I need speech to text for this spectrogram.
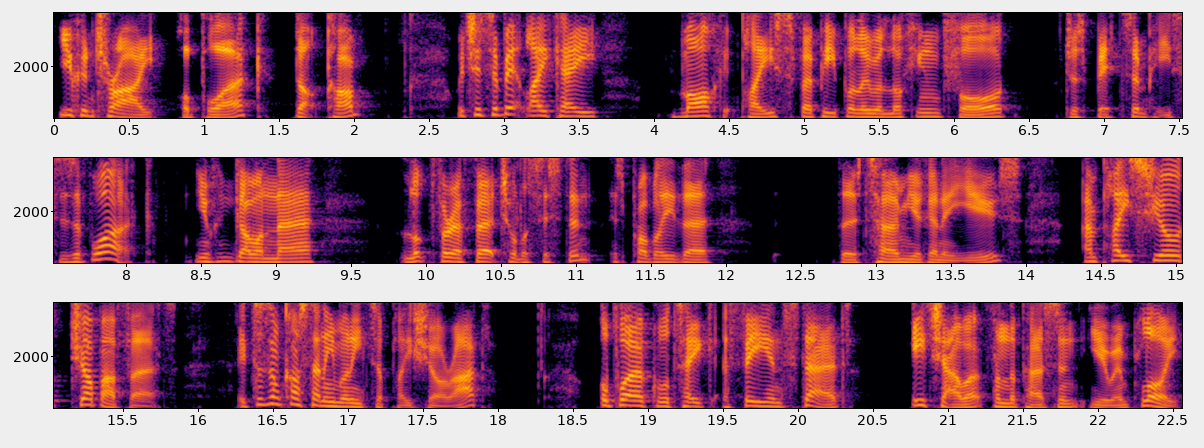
You can try upwork.com, which is a bit like a marketplace for people who are looking for just bits and pieces of work. You can go on there, look for a virtual assistant, is probably the the term you're going to use, and place your job advert. It doesn't cost any money to place your ad. Upwork will take a fee instead each hour from the person you employ.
